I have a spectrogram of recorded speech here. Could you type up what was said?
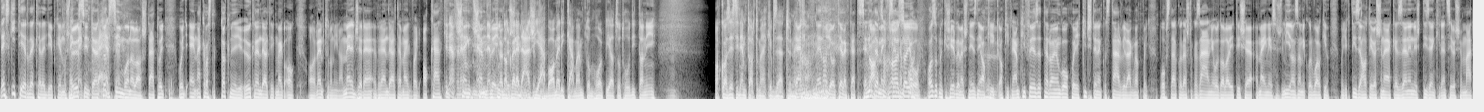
De ez kit érdekel egyébként most Meg- meg őszintén, tök persze. színvonalas. Tehát, hogy, hogy nekem aztán tök mindegy, hogy ők rendelték meg, a, a nem tudom én, a menedzsere rendelte meg, vagy akárki. Nem, Sem- nem, nem, nem tudnak veled. Ázsiába, Amerikába, nem tudom hol piacot hódítani, akkor azért ezt nem tartom elképzelhetőnek. De, de nagyon tényleg, tehát szerintem, Na, meg, az- szerintem az jó. azoknak is érdemes nézni, akik, akik nem kifejezetten rajongók, hogy egy kicsit ennek a sztárvilágnak, vagy popstárkodásnak az árnyoldalait is eh, megnézni. És milyen az, amikor valaki mondjuk 16 évesen elkezd zenélni, és 19 évesen már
